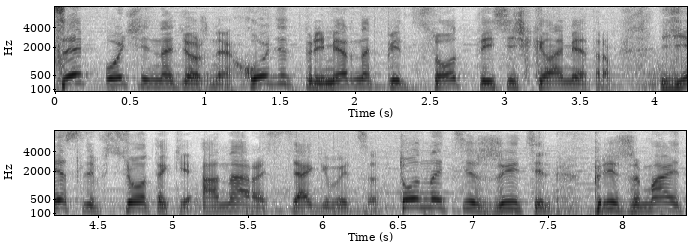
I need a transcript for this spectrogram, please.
Цепь очень надежная, ходит примерно 500 тысяч километров. Если все-таки она растягивается, то натяжитель прижимает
